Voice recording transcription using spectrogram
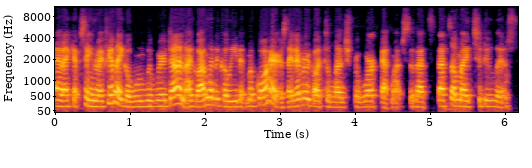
And I kept saying to my family, I go, when we're done, I go, I'm going to go eat at McGuire's. I never got to lunch for work that much. So that's, that's on my to-do list.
